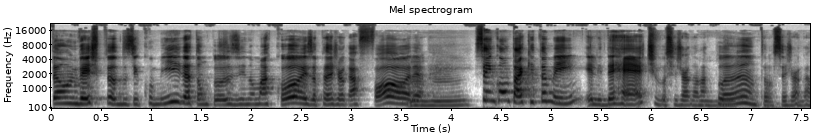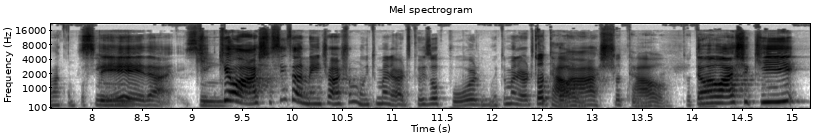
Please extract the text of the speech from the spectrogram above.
Então, em vez de produzir comida, estão produzindo uma coisa para jogar fora. Uhum. Sem contar que também ele derrete, você joga na uhum. planta, você joga na composteira. Sim, que, que, eu acho, sinceramente, eu acho muito melhor do que o isopor, muito melhor do total, que o plástico. Total, total. Então, eu acho que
